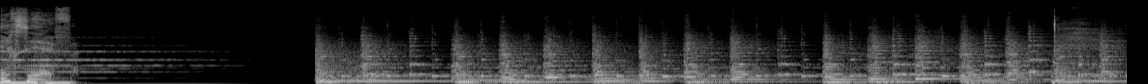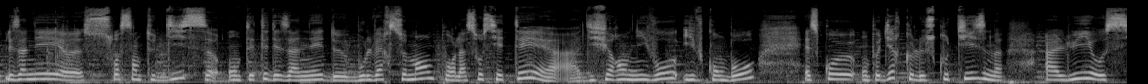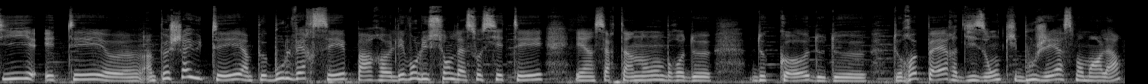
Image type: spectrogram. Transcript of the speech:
RCF. Les années 70 euh, ont été des années de bouleversement pour la société à différents niveaux. Yves Combeau, est-ce qu'on peut dire que le scoutisme a lui aussi été euh, un peu chahuté, un peu bouleversé par euh, l'évolution de la société et un certain nombre de, de codes, de, de repères, disons, qui bougeaient à ce moment-là?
